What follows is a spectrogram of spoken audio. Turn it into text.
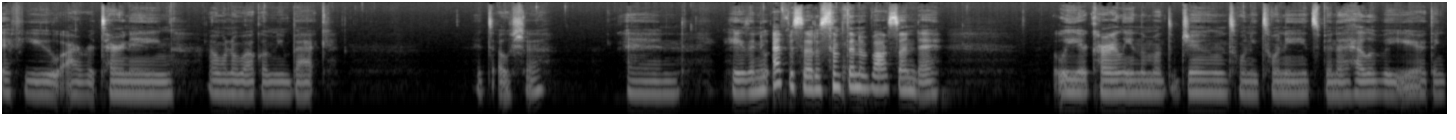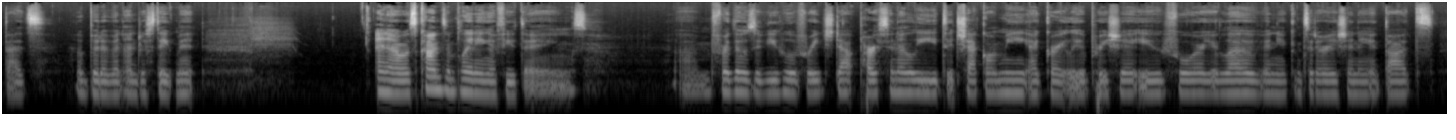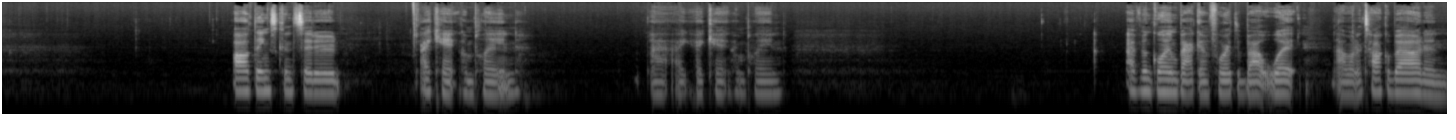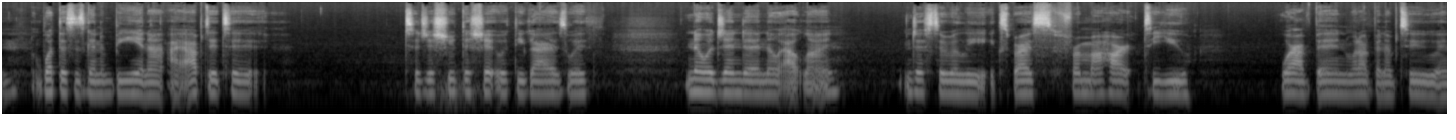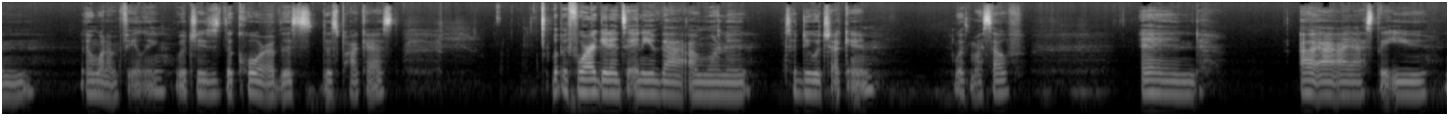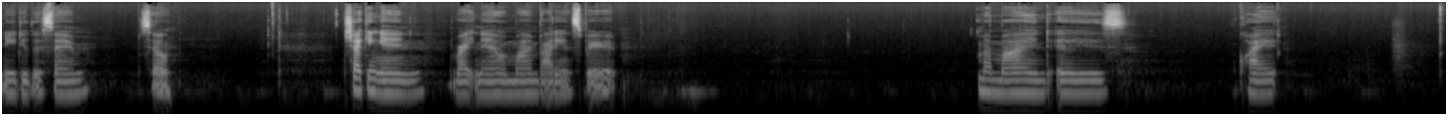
If you are returning, I want to welcome you back. It's Osha, and here's a new episode of Something About Sunday. We are currently in the month of June 2020. It's been a hell of a year. I think that's a bit of an understatement. And I was contemplating a few things. Um, for those of you who have reached out personally to check on me, I greatly appreciate you for your love and your consideration and your thoughts. All things considered, I can't complain. I, I, I can't complain. I've been going back and forth about what I want to talk about and what this is going to be, and I, I opted to to just shoot the shit with you guys with no agenda, and no outline, just to really express from my heart to you where I've been, what I've been up to, and and what I'm feeling, which is the core of this this podcast. But before I get into any of that, I wanted to do a check in with myself, and I, I ask that you you do the same. So checking in right now, mind, body, and spirit. my mind is quiet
